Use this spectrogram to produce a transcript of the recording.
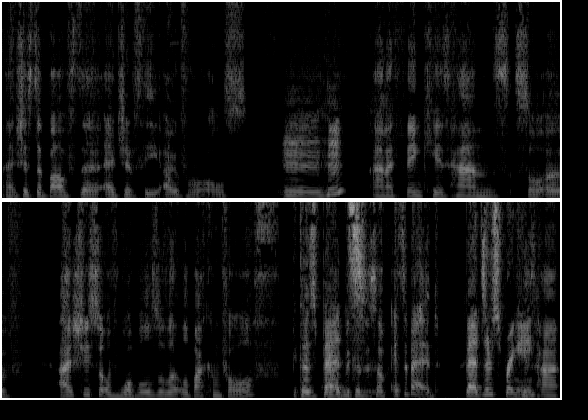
and it's just above the edge of the overalls. Mm-hmm. And I think his hands sort of, as she sort of wobbles a little back and forth, Because uh, because it's a it's a bed. beds are springy. His ha-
